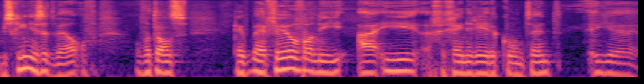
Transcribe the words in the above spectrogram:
Misschien is het wel, of, of althans, kijk, bij veel van die AI-gegenereerde content, je,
